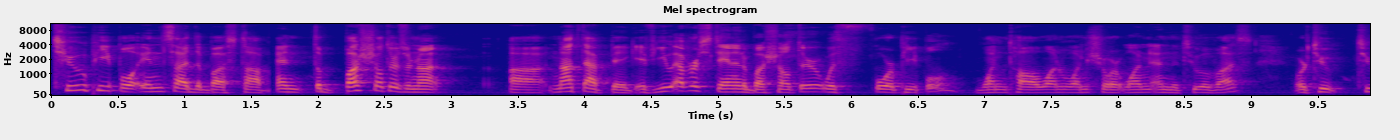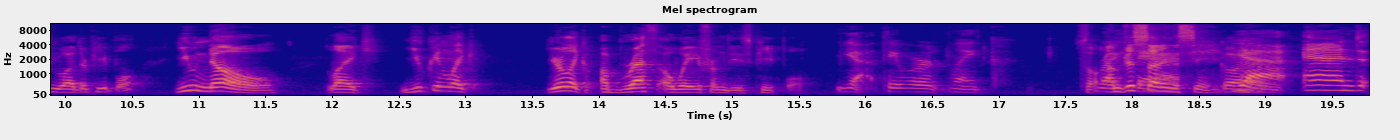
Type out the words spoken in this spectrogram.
two people inside the bus stop, and the bus shelters are not uh, not that big. If you ever stand in a bus shelter with four people, one tall one, one short one, and the two of us, or two two other people, you know, like you can like you're like a breath away from these people. yeah they were like So right I'm just setting the scene. Go yeah ahead. Yeah, and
